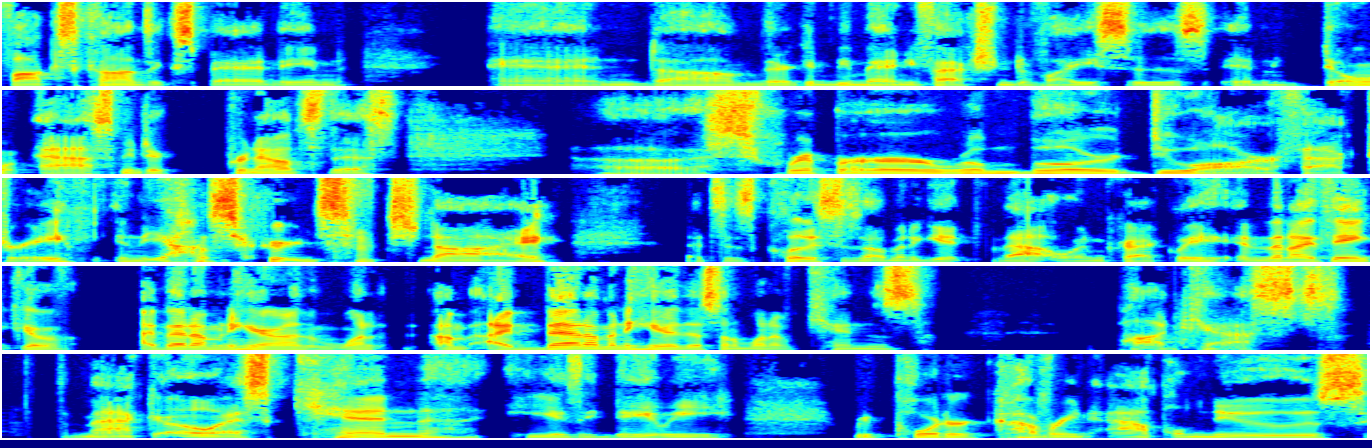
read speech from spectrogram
Foxconn's expanding and um, they're going to be manufacturing devices. And don't ask me to pronounce this. Uh, Sripper Rumbur Duar factory in the outskirts of Chennai. That's as close as I'm going to get that one correctly. And then I think of, I bet I'm going to hear on one, um, I bet I'm going to hear this on one of Ken's podcasts the Mac OS Ken. He is a daily reporter covering Apple news,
